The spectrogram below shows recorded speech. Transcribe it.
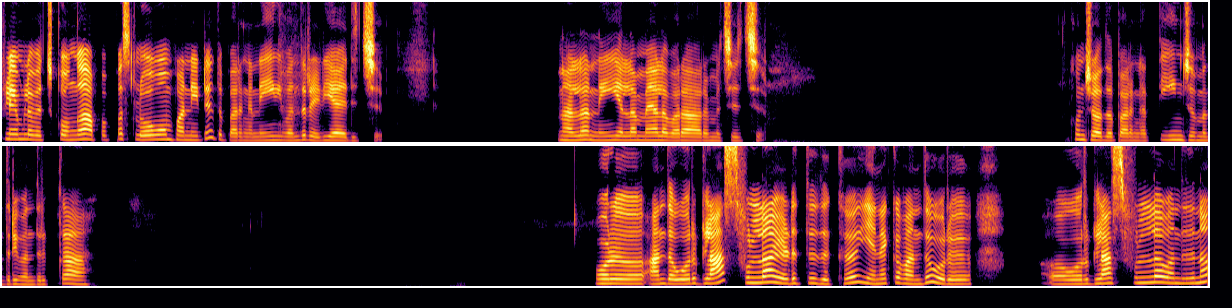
ஃப்ளேமில் வச்சுக்கோங்க. அப்பப்போ ஸ்லோவும் பண்ணிவிட்டு இது பாருங்கள் நெய் வந்து ரெடி ஆயிடுச்சு. நல்லா நெய் எல்லாம் மேலே வர ஆரம்பிச்சிச்சு. கொஞ்சம் அதை பாருங்கள் தீஞ்ச மாதிரி வந்திருக்கா? ஒரு அந்த ஒரு கிளாஸ் ஃபுல்லாக எடுத்ததுக்கு எனக்கு வந்து ஒரு ஒரு கிளாஸ் ஃபுல்லாக வந்ததுன்னா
